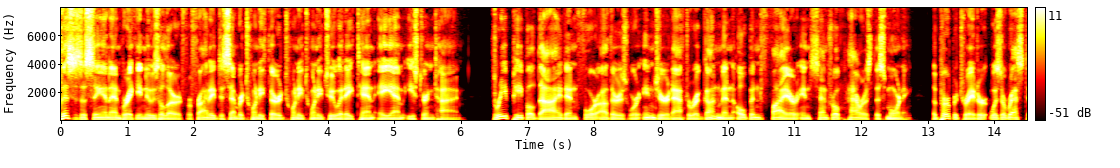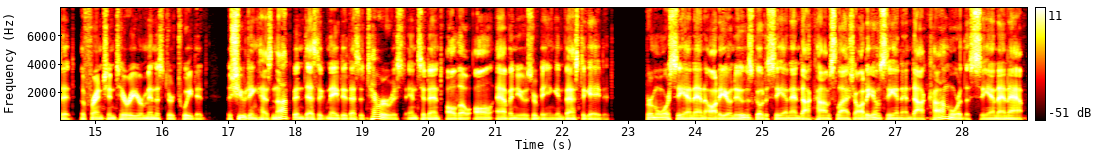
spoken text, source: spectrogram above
This is a CNN breaking news alert for Friday, December 23, 2022 at 8:10 a.m. Eastern Time. 3 people died and 4 others were injured after a gunman opened fire in central Paris this morning. The perpetrator was arrested, the French Interior Minister tweeted. The shooting has not been designated as a terrorist incident, although all avenues are being investigated. For more CNN audio news, go to cnn.com/audio, cnn.com, or the CNN app.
